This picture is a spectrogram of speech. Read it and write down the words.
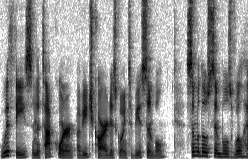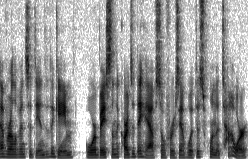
with these, in the top corner of each card is going to be a symbol, some of those symbols will have relevance at the end of the game or based on the cards that they have. So for example, with this one, the tower,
